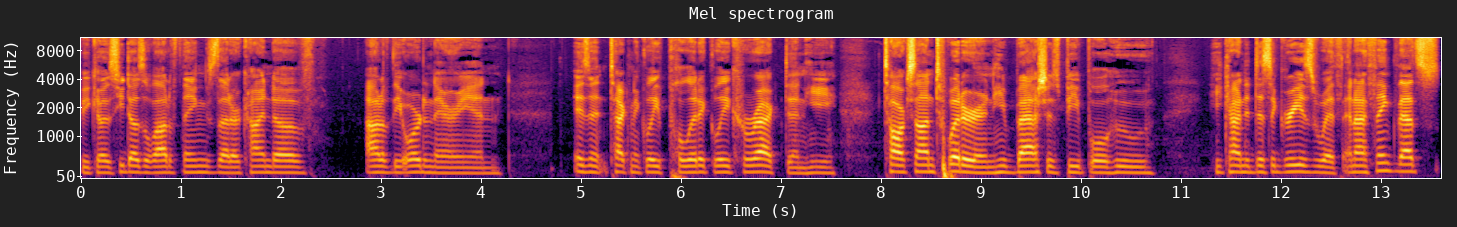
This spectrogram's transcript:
because he does a lot of things that are kind of out of the ordinary and isn't technically politically correct and he talks on Twitter and he bashes people who he kind of disagrees with. And I think that's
